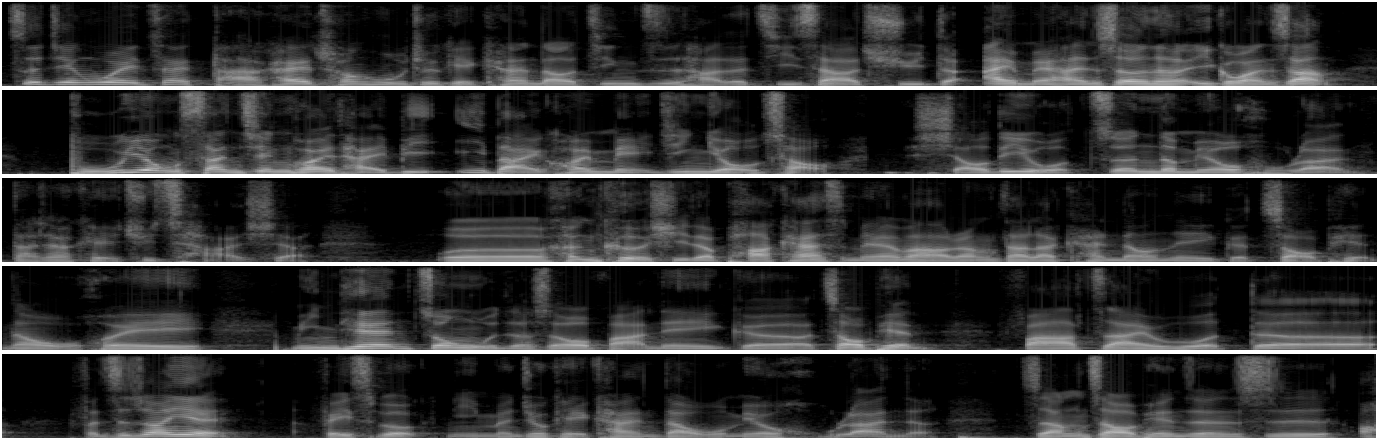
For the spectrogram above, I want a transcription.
这间位在打开窗户就可以看到金字塔的吉萨区的爱美寒舍呢，一个晚上。不用三千块台币，一百块美金有找。小弟我真的没有胡乱，大家可以去查一下。呃，很可惜的，Podcast 没办法让大家看到那个照片。那我会明天中午的时候把那个照片发在我的粉丝专业 Facebook，你们就可以看到我没有胡乱的。这张照片真的是啊，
